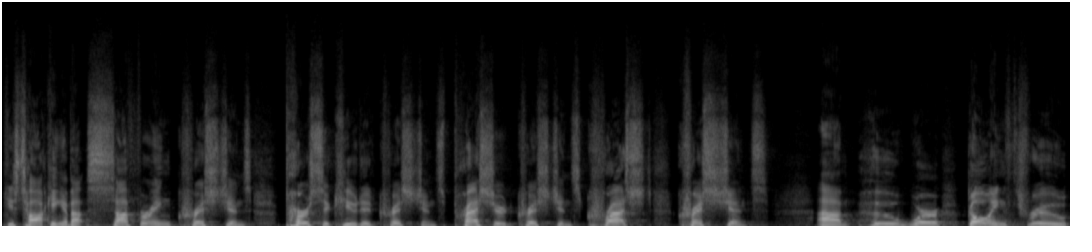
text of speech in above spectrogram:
He's talking about suffering Christians, persecuted Christians, pressured Christians, crushed Christians. Um, who were going through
